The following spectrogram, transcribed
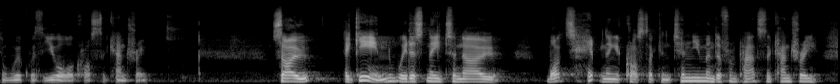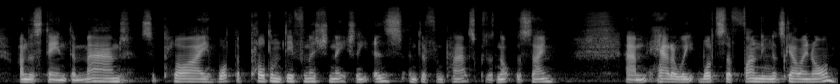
and work with you all across the country. So again, we just need to know what's happening across the continuum in different parts of the country, understand demand, supply, what the problem definition actually is in different parts because it's not the same. Um, how do we? What's the funding that's going on?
